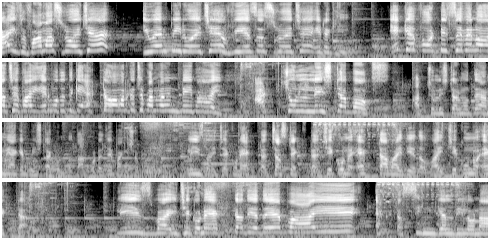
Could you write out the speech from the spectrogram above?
গাইস ফার্মাস রয়েছে ইউএমপি রয়েছে ভিএসএস রয়েছে, এটা কি? একে ফোরটি সেভেনও আছে ভাই, এর মধ্যে থেকে একটাও আমার কাছে পার্মানেন্ট নেই ভাই। আটচল্লিশটা বক্স আটচল্লিশটার মধ্যে আমি আগে বিশটা খুলবো, তারপরে যে বাকি খুলবো। প্লিজ ভাই, যে কোনো একটা জাস্ট একটা, যে কোনো একটা ভাই দিয়ে দাও ভাই, যে কোনো একটা। প্লিজ ভাই, যে কোনো একটা দিয়ে দে ভাই। একটা সিঙ্গেল দিল না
